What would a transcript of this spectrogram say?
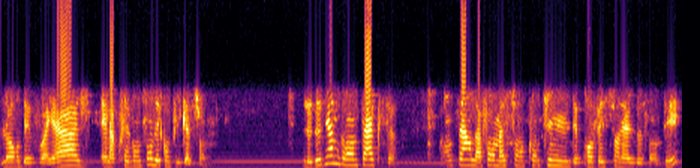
lors des voyages et la prévention des complications. Le deuxième grand axe concerne la formation continue des professionnels de santé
